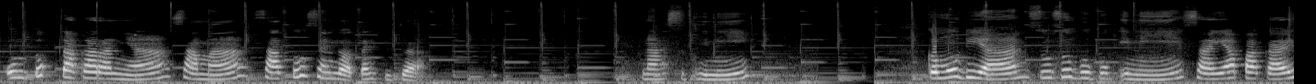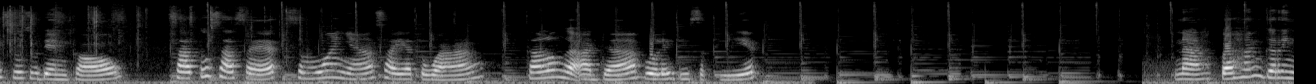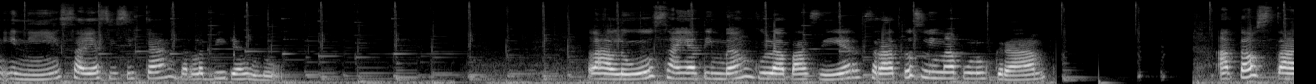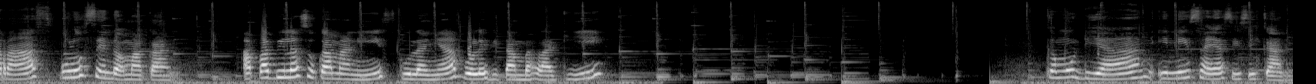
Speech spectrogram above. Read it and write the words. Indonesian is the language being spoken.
Untuk takarannya sama satu sendok teh juga. Nah segini Kemudian susu bubuk ini saya pakai susu Denko satu saset semuanya saya tuang. Kalau nggak ada boleh di skip. Nah, bahan kering ini saya sisihkan terlebih dahulu. Lalu saya timbang gula pasir 150 gram atau setara 10 sendok makan. Apabila suka manis, gulanya boleh ditambah lagi. Kemudian ini saya sisihkan.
